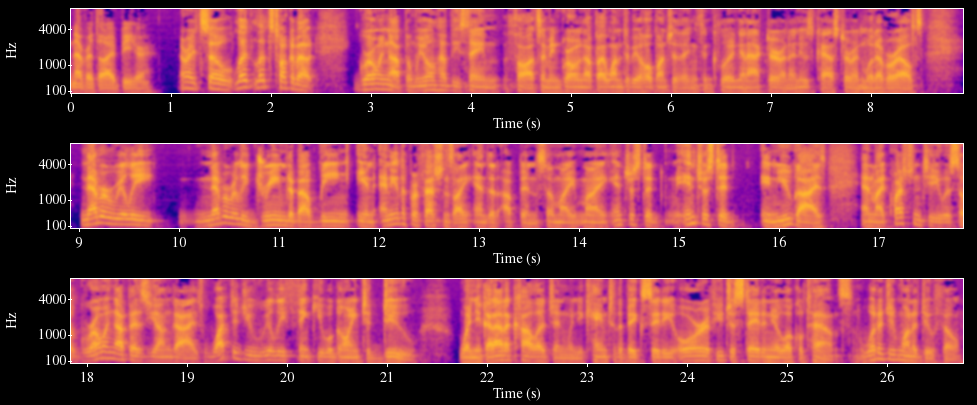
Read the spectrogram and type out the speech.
Never thought I'd be here. All right, so let, let's talk about growing up, and we all have these same thoughts. I mean, growing up, I wanted to be a whole bunch of things, including an actor and a newscaster and whatever else. Never really never really dreamed about being in any of the professions I ended up in. So my my interested interested in you guys, and my question to you is: so growing up as young guys, what did you really think you were going to do when you got out of college and when you came to the big city, or if you just stayed in your local towns? What did you want to do, Phil?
